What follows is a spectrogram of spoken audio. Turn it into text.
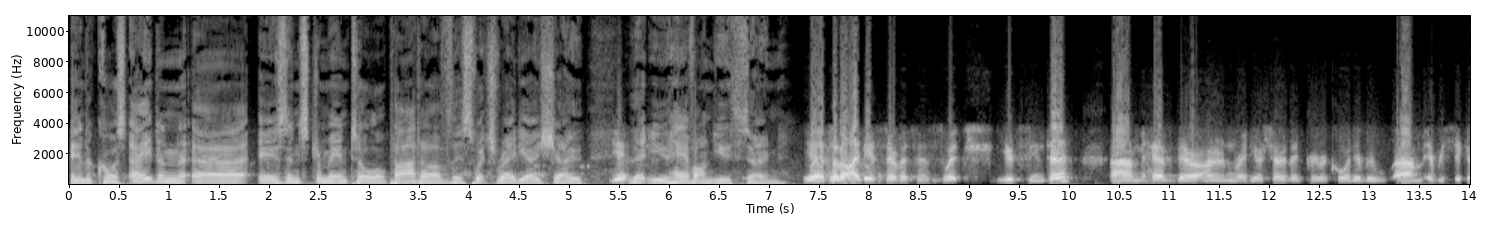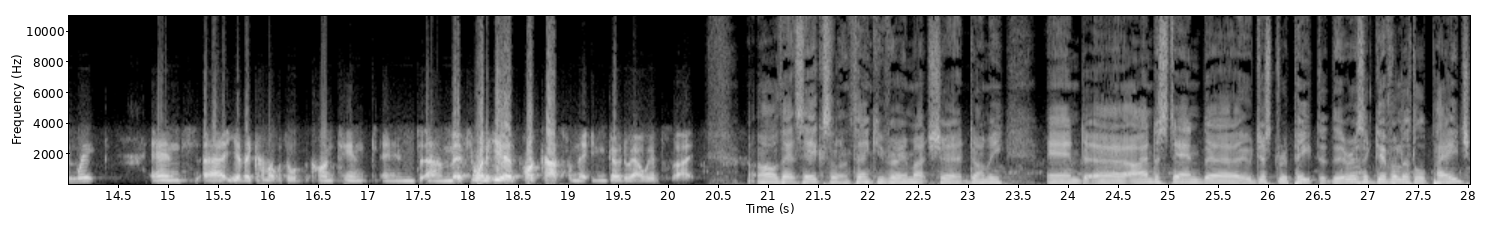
And of course, Aidan uh, is instrumental or part of the Switch radio show Yes. that you have on Youth Zone. Yeah, so the Idea Services Switch Youth Centre um, have their own radio show. They pre-record every um, every second week, and uh, yeah, they come up with all the content. And um, if you want to hear a podcast from that, you can go to our website. Oh, that's excellent. Thank you very much, uh, Dommy. And uh, I understand, uh, just repeat that there is a Give a Little page.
